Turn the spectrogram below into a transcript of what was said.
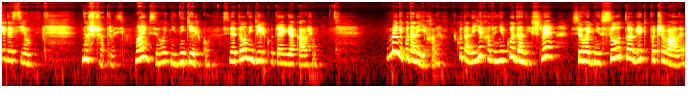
Привіт усім! Ну що, друзі, маємо сьогодні недільку, святу недільку, так як я кажу. І ми нікуди не їхали. Нікуди не їхали, нікуди не йшли. Сьогодні суто відпочивали.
